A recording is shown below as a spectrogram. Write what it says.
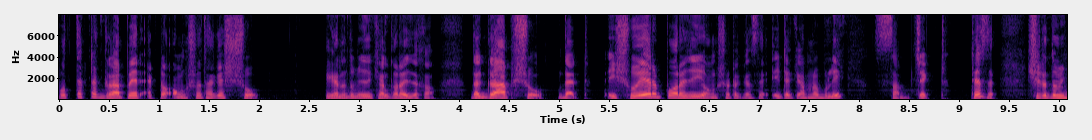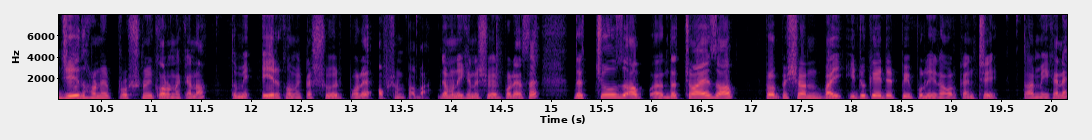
প্রত্যেকটা গ্রাফের একটা অংশ থাকে শো এখানে তুমি যদি খেয়াল করো, এই দেখো দ্য গ্রাফ শো দ্যাট এই শো এর পরে যে অংশটাকে আছে, এটাকে আমরা বলি সাবজেক্ট ঠিক আছে? সেটা তুমি যে ধরনের প্রশ্নই করো না কেন, তুমি এরকম একটা শো এর পরে অপশন পাবা। যেমন এখানে শো এর পরে আছে the choose of the choice of profession by educated people in our country তো আমি এখানে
